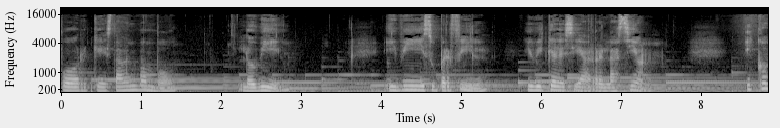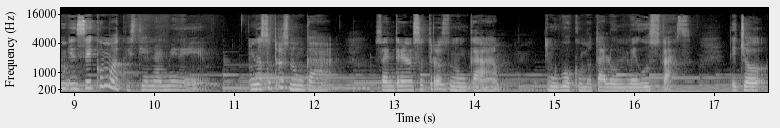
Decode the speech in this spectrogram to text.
porque estaba en Bombo, lo vi y vi su perfil y vi que decía relación. Y comencé como a cuestionarme de, nosotros nunca, o sea, entre nosotros nunca hubo como tal un me gustas. De hecho,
